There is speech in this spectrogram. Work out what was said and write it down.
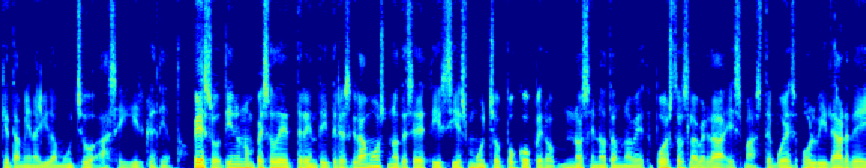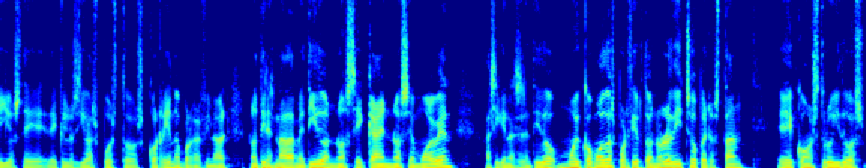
que también ayuda mucho a seguir creciendo. Peso, tienen un peso de 33 gramos, no te sé decir si es mucho o poco, pero no se nota una vez puestos, la verdad, es más, te puedes olvidar de ellos, de, que los llevas puestos corriendo, porque al final no tienes nada metido, no se caen, no se mueven, así que en ese sentido, muy cómodos, por cierto, no lo he dicho, pero están eh, construidos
